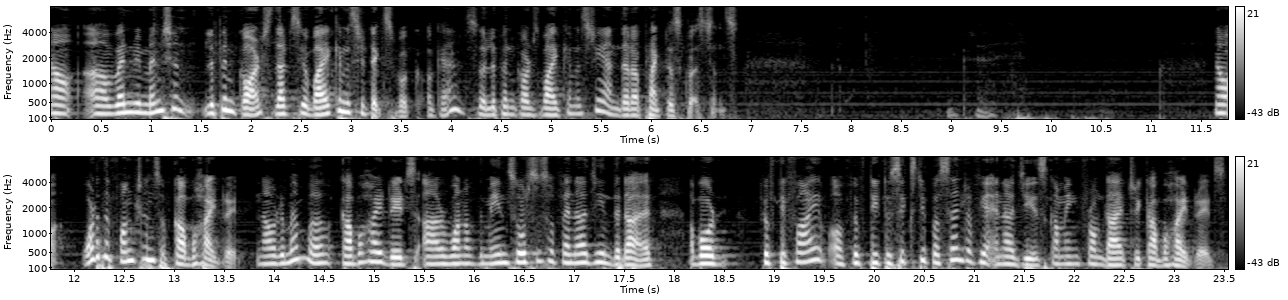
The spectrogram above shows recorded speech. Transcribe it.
Now, uh, when we mention Lippincott, that's your biochemistry textbook, okay? So Lippincott's biochemistry, and there are practice questions. Okay. Now, what are the functions of carbohydrate? Now remember, carbohydrates are one of the main sources of energy in the diet. About 55 or 50 to 60 percent of your energy is coming from dietary carbohydrates.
